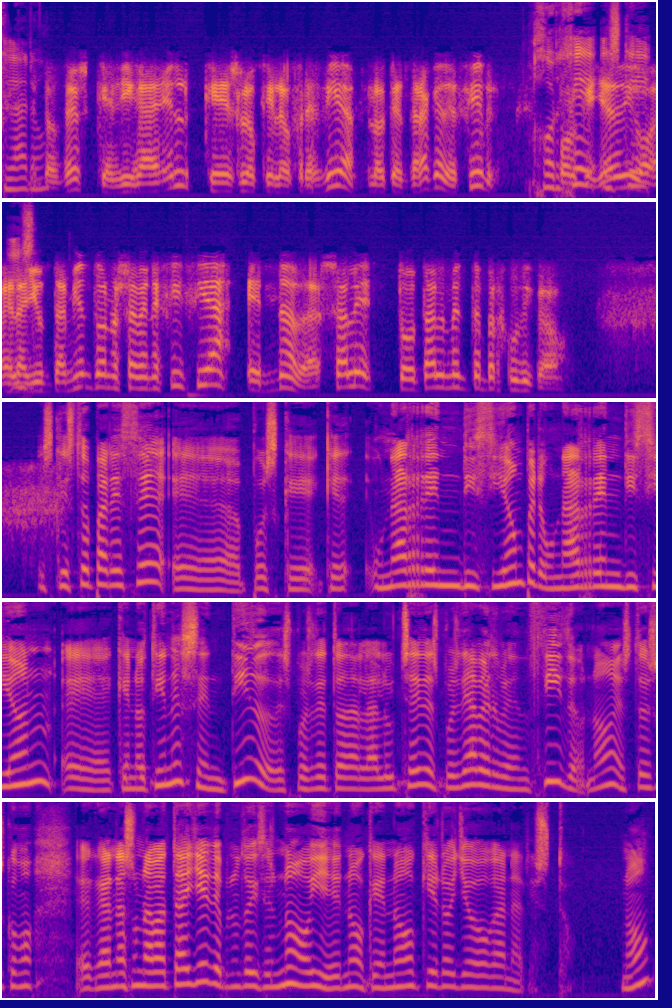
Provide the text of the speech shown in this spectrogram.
Claro. Entonces, que diga él qué es lo que le ofrecía, lo tendrá que decir. porque ya digo, el ayuntamiento no se beneficia en nada, sale totalmente perjudicado. Es que esto parece eh, pues que, una rendición, pero una rendición eh, que no tiene sentido después de toda la lucha y después de haber vencido, ¿no? Esto es como eh, ganas una batalla y de pronto dices, no, oye, no, que no quiero yo ganar esto, ¿no?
